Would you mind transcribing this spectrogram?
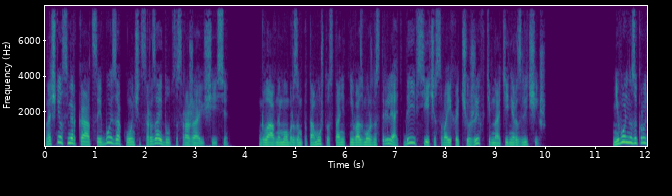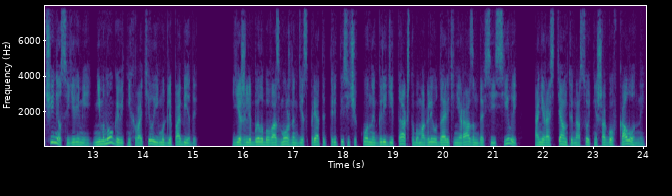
Начнет смеркаться, и бой закончится, разойдутся сражающиеся. Главным образом потому, что станет невозможно стрелять, да и в сече своих от чужих в темноте не различишь. Невольно закручинился Еремей, немного ведь не хватило ему для победы. Ежели было бы возможно где спрятать три тысячи конных гридей так, чтобы могли ударить они разом до всей силой, а не растянутой на сотни шагов колонной.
